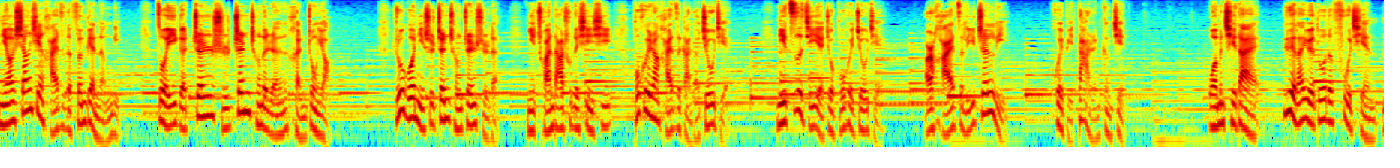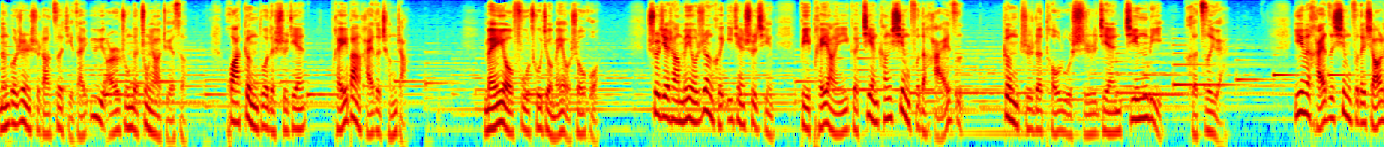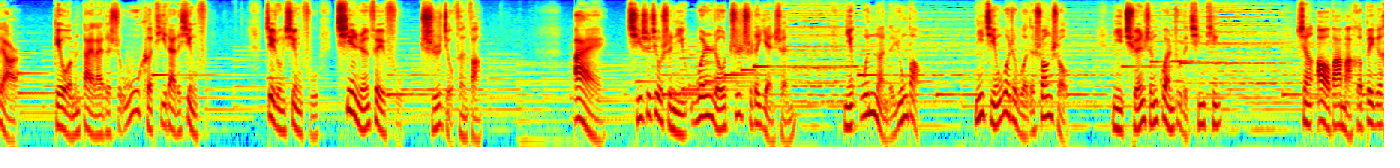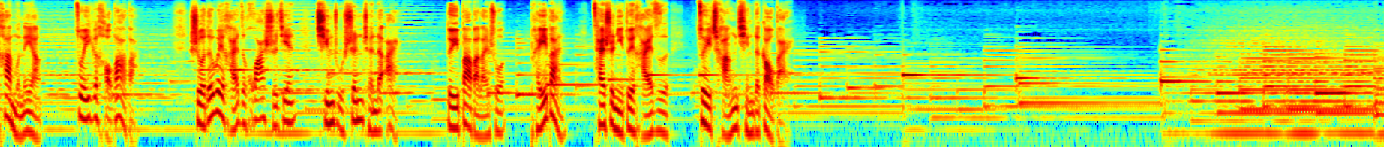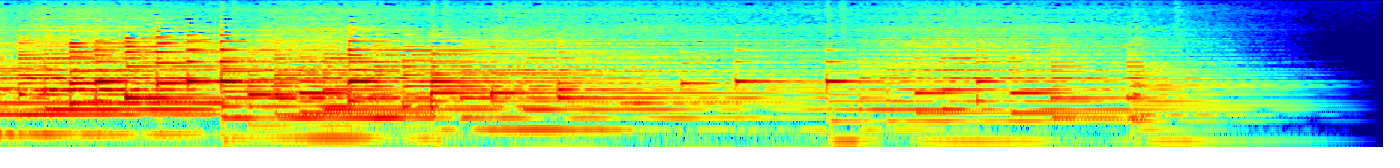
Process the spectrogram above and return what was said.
你要相信孩子的分辨能力，做一个真实真诚的人很重要。如果你是真诚真实的，你传达出的信息不会让孩子感到纠结，你自己也就不会纠结，而孩子离真理会比大人更近。我们期待越来越多的父亲能够认识到自己在育儿中的重要角色，花更多的时间陪伴孩子成长。没有付出就没有收获。世界上没有任何一件事情比培养一个健康幸福的孩子更值得投入时间、精力和资源，因为孩子幸福的小脸儿给我们带来的是无可替代的幸福，这种幸福沁人肺腑、持久芬芳。爱其实就是你温柔支持的眼神，你温暖的拥抱，你紧握着我的双手，你全神贯注的倾听，像奥巴马和贝克汉姆那样。做一个好爸爸，舍得为孩子花时间倾注深沉的爱。对于爸爸来说，陪伴才是你对孩子最长情的告白。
